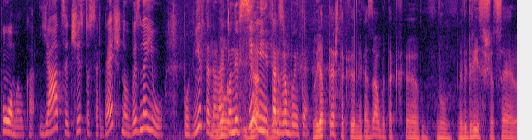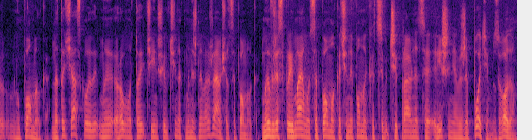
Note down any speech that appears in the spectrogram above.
помилка. Я це чисто сердечно визнаю. Повірте, далеко Ну, не всі я- вміють я- так зробити. Ну я б теж так не казав би так, е, ну на відріз, що це ну помилка. На той час, коли ми робимо той чи інший вчинок, ми ж не вважаємо, що це помилка. Ми вже сприймаємо це помилка чи не помилка, чи, чи правильне це рішення вже потім, згодом.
